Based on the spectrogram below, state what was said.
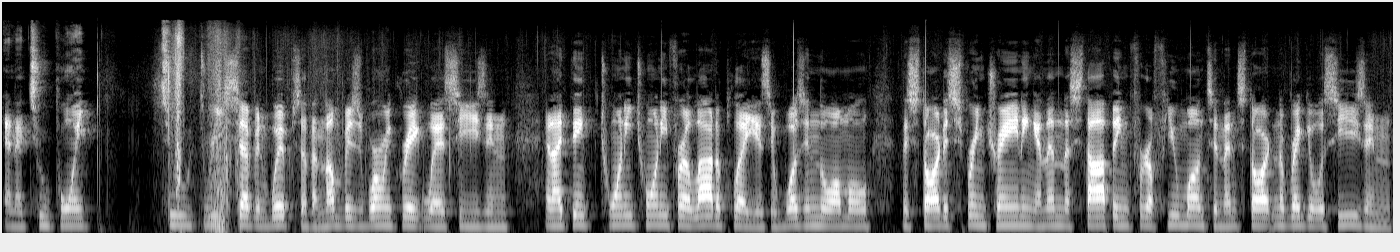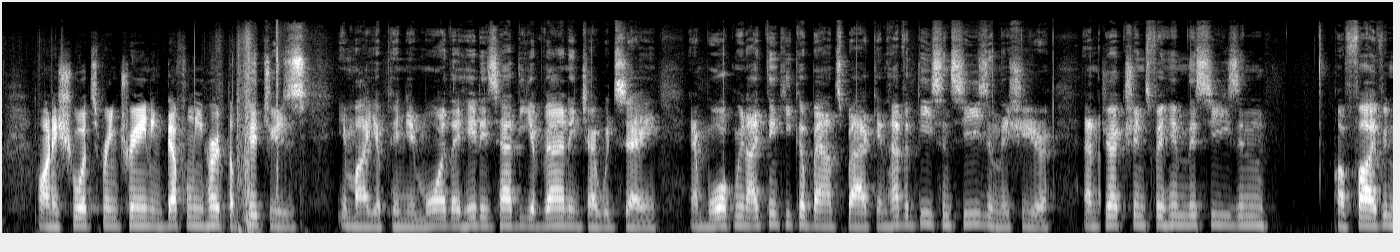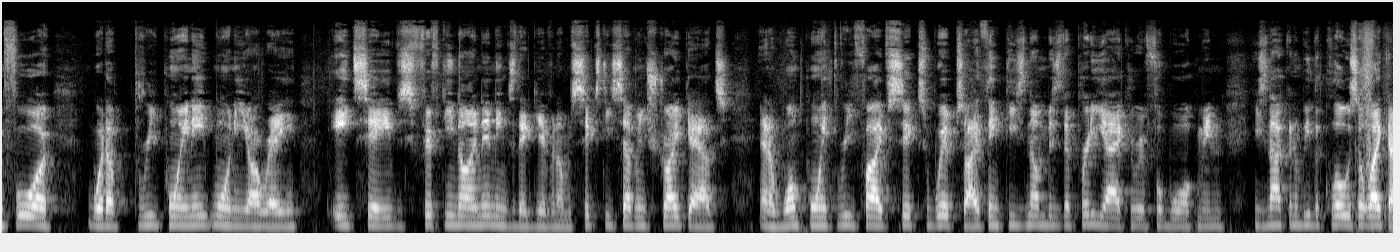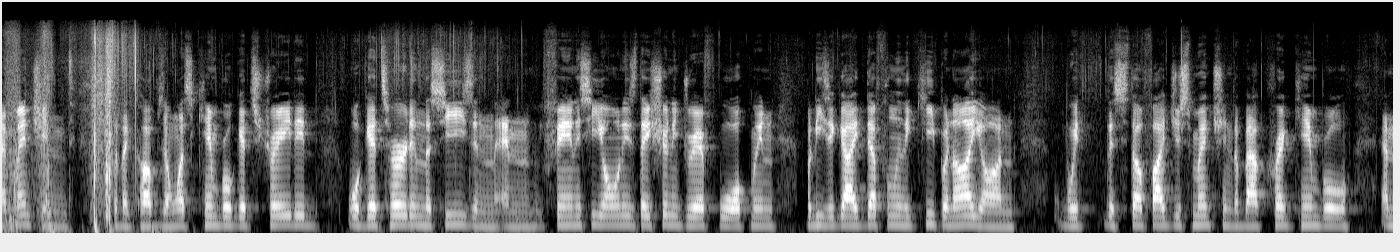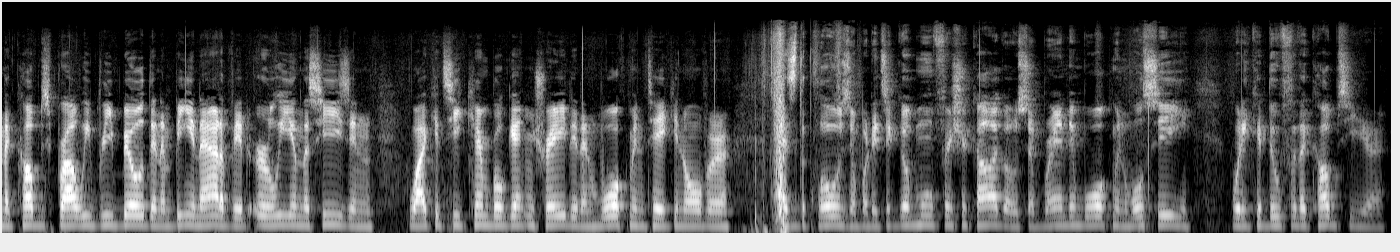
and a two point two three seven whip. So the numbers weren't great last season. And I think 2020 for a lot of players, it wasn't normal. The start of spring training and then the stopping for a few months and then starting the regular season on a short spring training definitely hurt the pitchers, in my opinion. More the hitters had the advantage, I would say. And Workman, I think he could bounce back and have a decent season this year. And projections for him this season are 5 and 4 with a 3.81 ERA, 8 saves, 59 innings they're giving him, 67 strikeouts and a 1.356 whip. So I think these numbers they're pretty accurate for Workman. He's not going to be the closer like I mentioned for the Cubs unless Kimbrel gets traded or gets hurt in the season. And fantasy owners they shouldn't draft Workman, but he's a guy definitely to keep an eye on with the stuff I just mentioned about Craig Kimbrel and the Cubs probably rebuilding and being out of it early in the season. Well, I could see Kimbrel getting traded and Workman taking over as the closer, but it's a good move for Chicago. So Brandon Workman, we'll see what he could do for the Cubs here.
